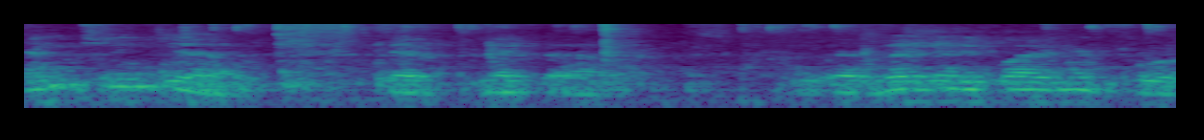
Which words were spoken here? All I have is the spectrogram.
Can you change uh, uh, the version requirement for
